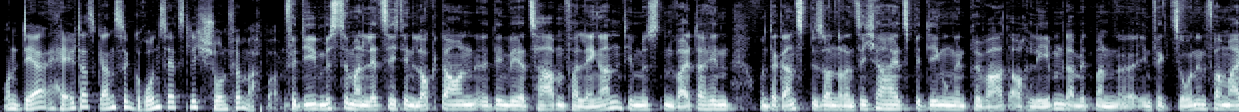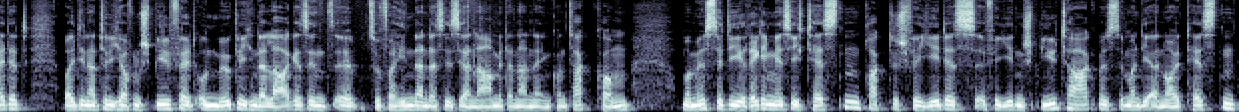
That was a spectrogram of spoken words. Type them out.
und der hält das Ganze grundsätzlich schon für machbar. Für die müsste man letztlich den Lockdown, äh, den wir jetzt haben, verlängern. Die müssten weiterhin unter ganz besonderen Sicherheitsbedingungen privat auch leben, damit man äh, Infektionen vermeidet, weil die natürlich auf dem Spielfeld unmöglich in der Lage sind äh, zu verhindern, dass sie sehr nah miteinander in Kontakt kommen. Man müsste die regelmäßig testen, praktisch für, jedes, für jeden Spieltag müsste man die erneut testen.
